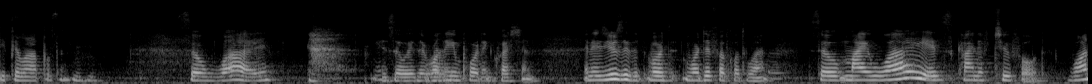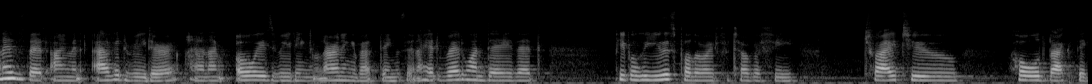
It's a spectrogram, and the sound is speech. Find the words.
e pela Appleton. So why is always a really important question, and it's usually the more more difficult one. So my why is kind of twofold. One is that I'm an avid reader and I'm always reading and learning about things. And I had read one day that people who use Polaroid photography try to hold back the,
